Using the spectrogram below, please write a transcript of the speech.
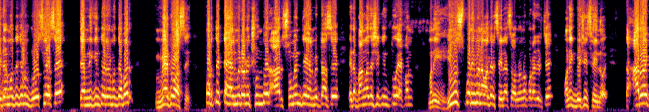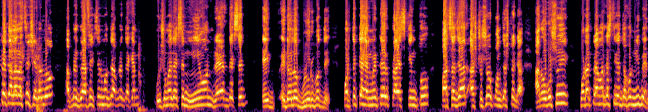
এটার মধ্যে যেমন গ্লোসি আছে, তেমনি কিন্তু এটার মধ্যে আবার ম্যাটও আছে। প্রত্যেকটা হেলমেট অনেক সুন্দর, আর সুমেন্ট যে হেলমেটটা আছে, এটা বাংলাদেশে কিন্তু এখন মানে হিউজ পরিমাণ আমাদের সেল আছে, অন্যান্য প্রোডাক্টের চেয়ে অনেক বেশি সেল হয়। তা আরও একটা কালার আছে, সেটা হলো আপনার গ্রাফিক্স এর মধ্যে আপনি দেখেন, ওই সময় দেখছেন নিয়ন রেড দেখছেন, এই, এটা হলো ব্লুর মধ্যে। প্রত্যেকটা হেলমেটের প্রাইস কিন্তু পাঁচ হাজার আটশোশো পঞ্চাশ টাকা। আর অবশ্যই প্রোডাক্টটা আমার কাছ থেকে যখন নিবেন,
